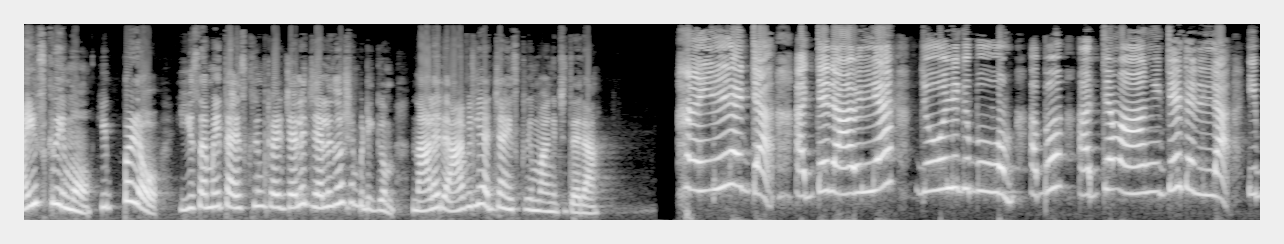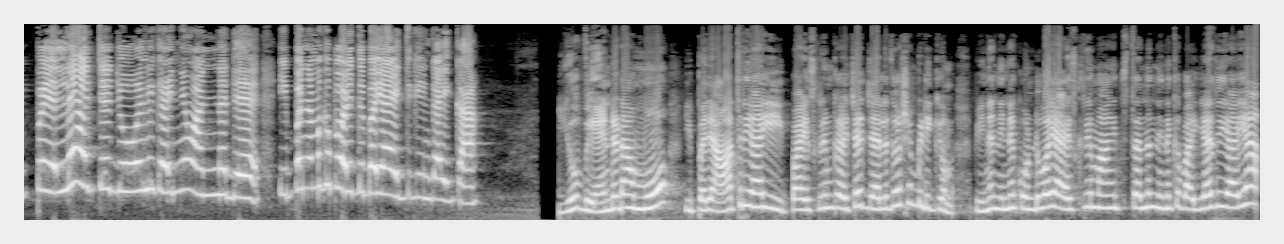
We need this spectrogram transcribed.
ഐസ്ക്രീമോ? ഇപ്പോഴോ? ഈ സമയത്ത് ഐസ്ക്രീം കഴിച്ചാൽ ജലദോഷം പിടിക്കും. നാളെ രാവിലെ അച്ഛൻ ഐസ്ക്രീം വാങ്ങിച്ചു തരാ. അയ്യോ വേണ്ടടാ അമ്മോ. ഇപ്പൊ രാത്രിയായി. ഇപ്പൊ ഐസ്ക്രീം കഴിച്ചാൽ ജലദോഷം പിടിക്കും. പിന്നെ നിന്നെ കൊണ്ടുപോയി ഐസ്ക്രീം വാങ്ങിച്ചു തന്ന് നിനക്ക് വയ്യാതെയായാ.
